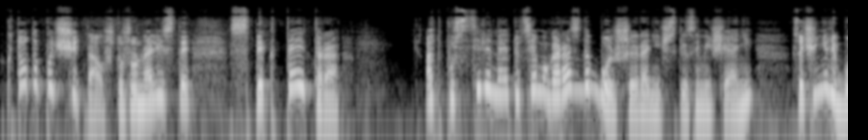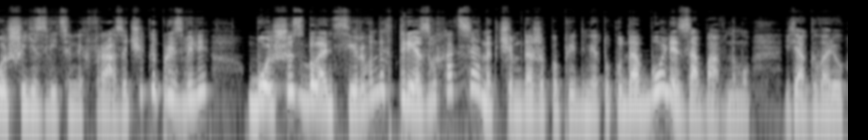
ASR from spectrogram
Кто-то подсчитал, что журналисты «Спектейтора» отпустили на эту тему гораздо больше иронических замечаний, сочинили больше язвительных фразочек и произвели больше сбалансированных, трезвых оценок, чем даже по предмету куда более забавному, я говорю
